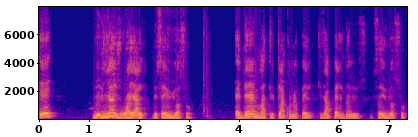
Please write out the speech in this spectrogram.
Et le lignage royal de Saye Yuoso est d'un matriclan qu'on appelle, qu'ils appellent dans le Saye Yuoso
